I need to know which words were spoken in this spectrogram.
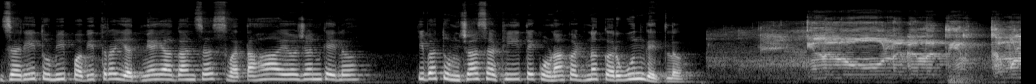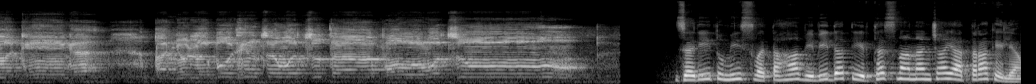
जरी तुम्ही पवित्र यज्ञयागांचं स्वतः आयोजन केलं किंवा तुमच्यासाठी ते कोणाकडनं करवून घेतलं जरी तुम्ही स्वतः विविध तीर्थस्नानांच्या यात्रा केल्या.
